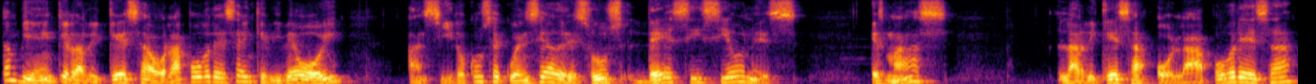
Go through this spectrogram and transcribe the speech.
También que la riqueza o la pobreza en que vive hoy han sido consecuencia de sus decisiones. Es más, la riqueza o la pobreza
